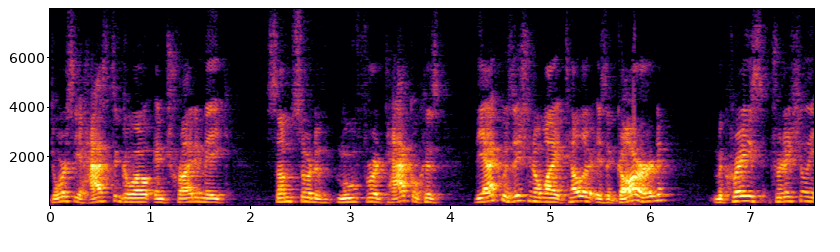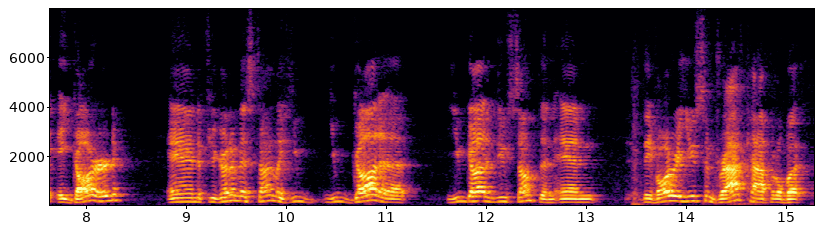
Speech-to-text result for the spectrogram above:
Dorsey has to go out and try to make some sort of move for a tackle because the acquisition of Wyatt Teller is a guard. McCray's traditionally a guard, and if you're gonna miss time, like you you gotta you gotta do something. And they've already used some draft capital, but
